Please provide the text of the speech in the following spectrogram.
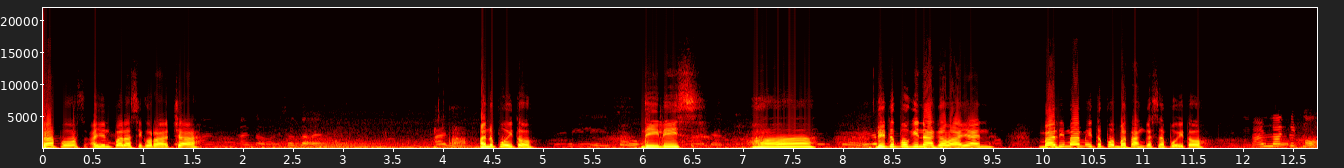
Tapos, ayun pala si Kuratsa. Ano, isang daan, ano, Ano po ito? dilis. Dilis. Ah, dito po ginagawa yan. Bali ma'am, ito po Batangas na po ito. Tarnatic mo.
